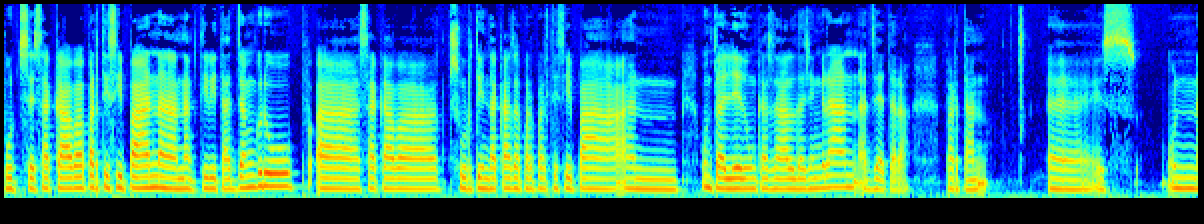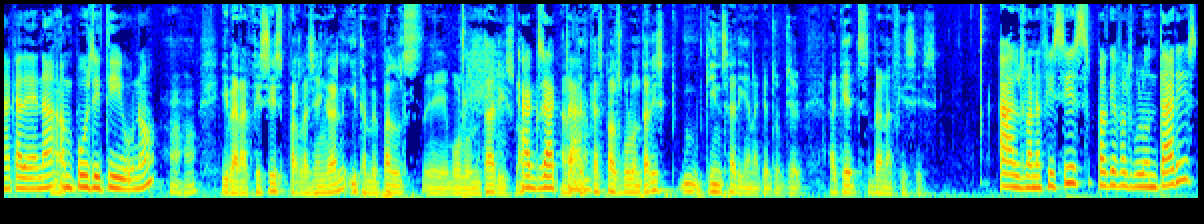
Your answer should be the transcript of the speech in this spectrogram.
potser s'acaba participant en activitats en grup, eh, s'acaba sortint de casa per participar en un taller d'un casal de gent gran, etc. Per tant, eh, és una cadena no. en positiu, no? Uh -huh. I beneficis per la gent gran i també pels eh, voluntaris, no? Exacte. En aquest cas, pels voluntaris, quins serien aquests, aquests beneficis? Els beneficis pel que fa als voluntaris,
